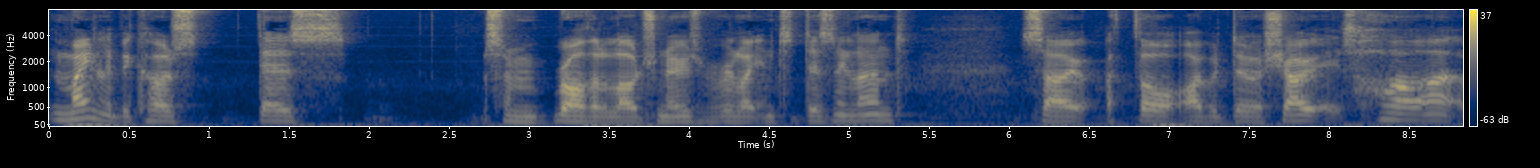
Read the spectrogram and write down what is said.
mainly because there's some rather large news relating to Disneyland. So I thought I would do a show. It's ha-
